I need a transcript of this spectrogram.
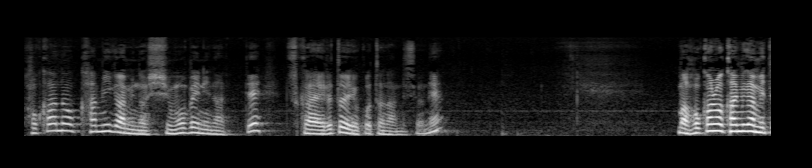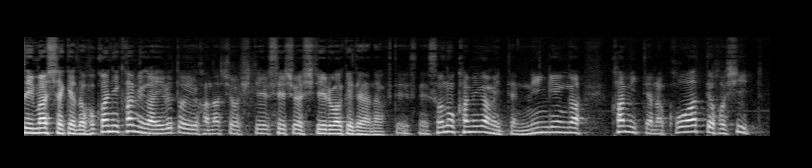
他の神々のしもべになって使えるということなんですよねまあ、他の神々と言いましたけど、他に神がいるという話をしている、聖書はしているわけではなくてですね、その神々って人間が、神っていうのはこうあってほしいと。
